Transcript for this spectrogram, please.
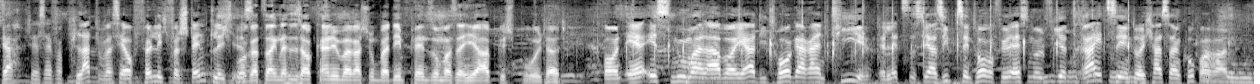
ja, der ist einfach platt, was ja auch völlig verständlich ist. Ich wollte gerade sagen, das ist auch keine Überraschung bei dem Pensum, was er hier abgespult hat. Und er ist nun mal aber, ja, die Torgarantie. Letztes Jahr 17 Tore für S04, 13 durch Hassan Koparan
